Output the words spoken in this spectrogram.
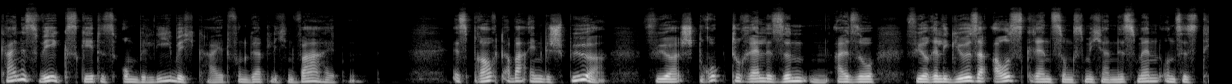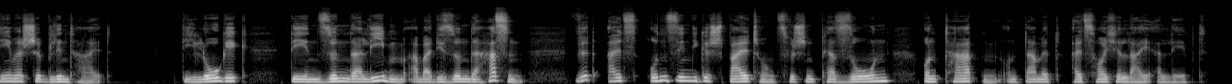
Keineswegs geht es um Beliebigkeit von göttlichen Wahrheiten. Es braucht aber ein Gespür für strukturelle Sünden, also für religiöse Ausgrenzungsmechanismen und systemische Blindheit. Die Logik, den Sünder lieben, aber die Sünde hassen, wird als unsinnige Spaltung zwischen Person und Taten und damit als Heuchelei erlebt.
